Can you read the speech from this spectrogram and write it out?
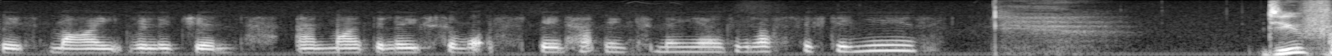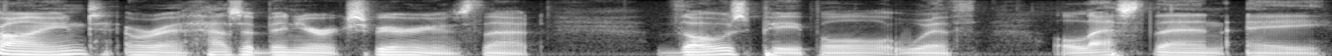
with my religion and my beliefs and what's been happening to me over the last 15 years. Do you find, or has it been your experience, that those people with less than a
